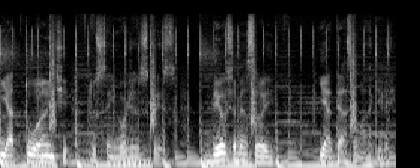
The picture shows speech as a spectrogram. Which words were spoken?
e atuante do Senhor Jesus Cristo. Deus te abençoe e até a semana que vem.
